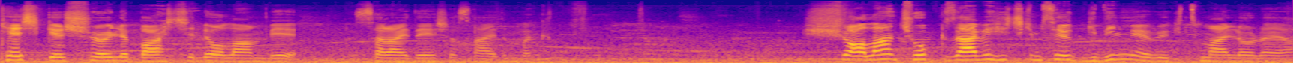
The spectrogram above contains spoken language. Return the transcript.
Keşke şöyle bahçeli olan bir sarayda yaşasaydım bakın. Şu alan çok güzel ve hiç kimse yok. Gidilmiyor büyük ihtimalle oraya.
